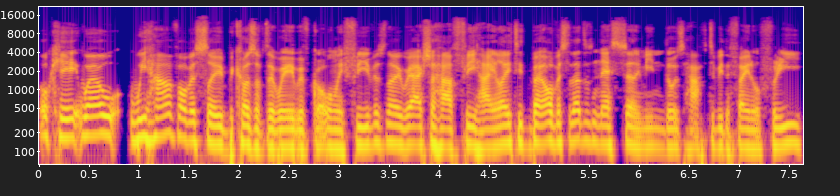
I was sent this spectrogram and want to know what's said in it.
okay, well, we have obviously because of the way we've got only three of us now, we actually have three highlighted, but obviously that doesn't necessarily mean those have to be the final three.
